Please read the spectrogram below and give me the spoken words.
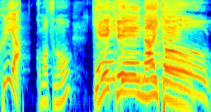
クリア。小松の KK ナイト。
